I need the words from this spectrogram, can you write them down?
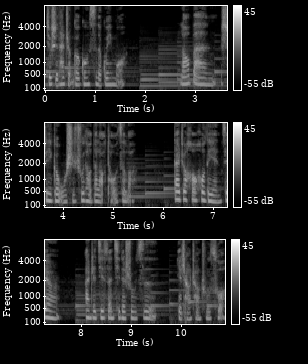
就是他整个公司的规模。老板是一个五十出头的老头子了，戴着厚厚的眼镜，按着计算器的数字也常常出错。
